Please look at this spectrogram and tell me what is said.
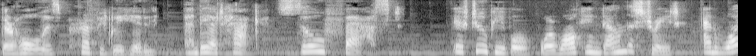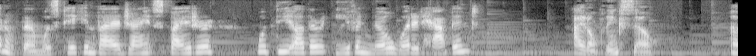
Their hole is perfectly hidden, and they attack so fast. If two people were walking down the street and one of them was taken by a giant spider, would the other even know what had happened? I don't think so. Uh,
